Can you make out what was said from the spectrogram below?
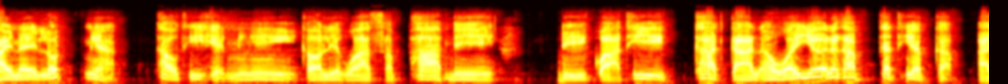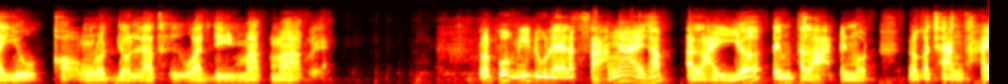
ายในรถเนี่ย เท่าที่เห็นนี่ก็เรียกว่าสภาพนี่ดีกว่าที่คาดการเอาไว้เยอะนะครับ ถ้าเทียบกับอายุ ของรถยนต์แล้วถือว่าดีมาก ๆ เลย รถพวกนี้ดูแลรักษาง่ายครับ อะไรเยอะเต็มตลาดเป็นหมด แล้วก็ช่างไทย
